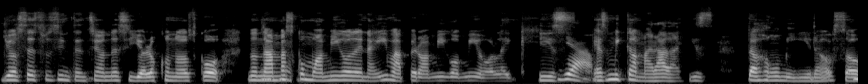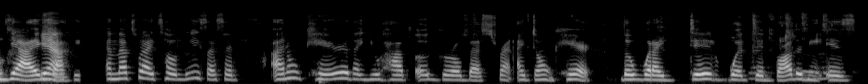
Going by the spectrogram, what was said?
yo sé sus intenciones y yo lo conozco, no nada más como amigo de Nyema, pero amigo mío. Like he's yeah, es mi camarada. He's the homie, you know. So yeah, exactly. Yeah. And that's what I told Luis. I said, I don't care that you have a girl best friend. I don't care. The what I did, what did bother me is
